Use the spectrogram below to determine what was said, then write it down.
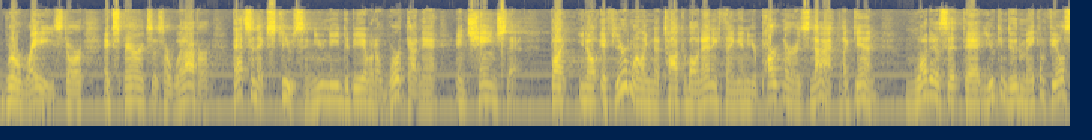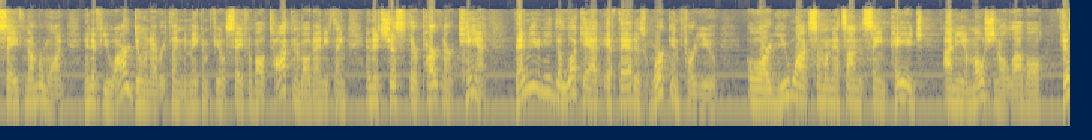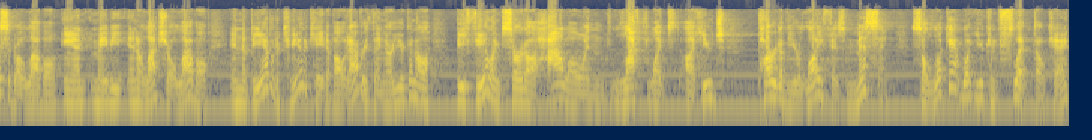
we're raised or experiences or whatever. That's an excuse, and you need to be able to work on that and change that. But, you know, if you're willing to talk about anything and your partner is not, again, what is it that you can do to make them feel safe number one? And if you are doing everything to make them feel safe about talking about anything and it's just their partner can't then you need to look at if that is working for you or you want someone that's on the same page on the emotional level physical level and maybe intellectual level. And to be able to communicate about everything or you're going to be feeling sort of hollow and left like a huge part of your life is missing so look at what you can flip, okay?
